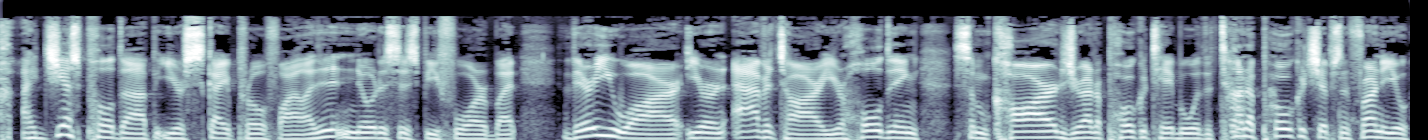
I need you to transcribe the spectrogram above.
I just pulled up your Skype profile. I didn't notice this before, but there you are. You're an avatar. You're holding some cards. You're at a poker table with a ton of poker chips in front of you.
